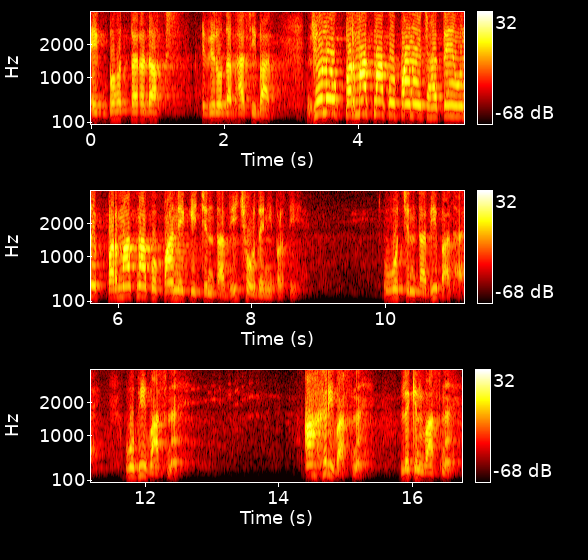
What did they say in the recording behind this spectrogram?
एक बहुत पैराडॉक्स विरोधाभासी बात। जो लोग परमात्मा को पाना चाहते हैं, उन्हें परमात्मा को पाने की चिंता भी छोड़ देनी पड़ती है। वो चिंता भी बाधा है, वो भी वासना है। आखिरी वासना है, लेकिन वासना है।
